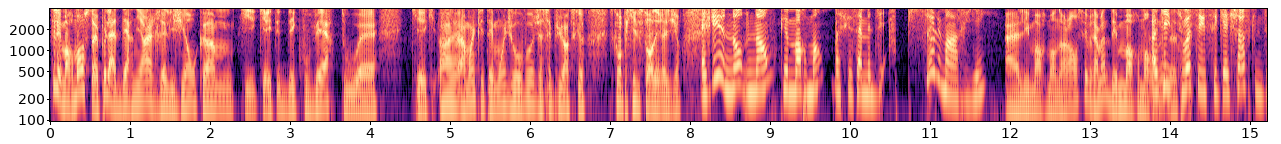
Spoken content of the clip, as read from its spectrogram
sais, les Mormons, c'est un peu la dernière religion comme qui, a été découverte ou. euh, qui, ah, à moins que les témoins de Jéhovah, je sais plus. En tout cas, c'est compliqué l'histoire des religions. Est-ce qu'il y a un autre nom que Mormon? Parce que ça me dit absolument rien. Euh, les Mormons, non, c'est vraiment des Mormons. OK, là. tu vois, c'est quelque chose qui me dit,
